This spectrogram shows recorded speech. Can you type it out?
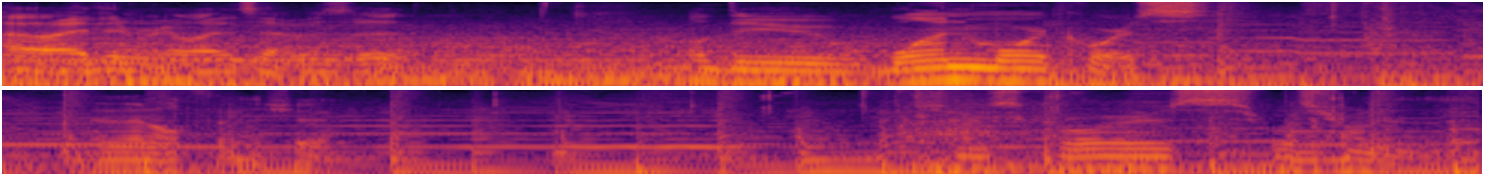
Oh, I didn't realize that was it. I'll do one more course, and then I'll finish it. Choose course. Which one is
